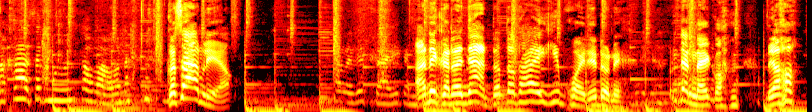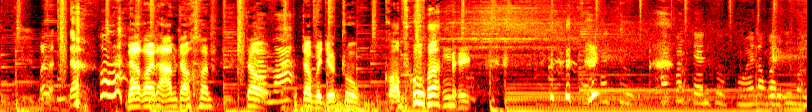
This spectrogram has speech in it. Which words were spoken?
ราคาสักหมื่นเขาเบานะก็ทราบเหลียวก็เลยได้ใจกันอันนี้กระดานต้องต้องถ่ายคลิปข่อยได้อเดี๋ยวนี้มันจังไหนก่อนเดี๋ยวมันเดี๋ยวเดี๋ยวคอยถามเจ้าคน เจ้าเจ้าไปจุดถูกขอผู้ว่างหนึ่งก็ถูกให้ป้าเจนถูกหวยรางวัลที่หนึ่ง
